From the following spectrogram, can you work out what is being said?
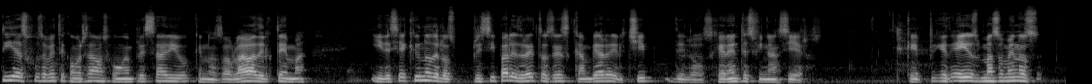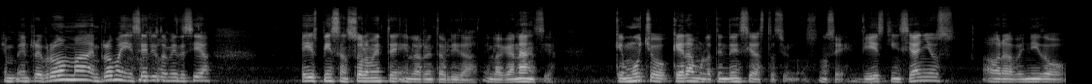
días justamente conversábamos con un empresario que nos hablaba del tema y decía que uno de los principales retos es cambiar el chip de los gerentes financieros. Que, ellos más o menos, entre broma, en broma y en serio también decía, ellos piensan solamente en la rentabilidad, en la ganancia. Que mucho, que éramos la tendencia hasta hace unos, no sé, 10, 15 años, ahora ha venido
